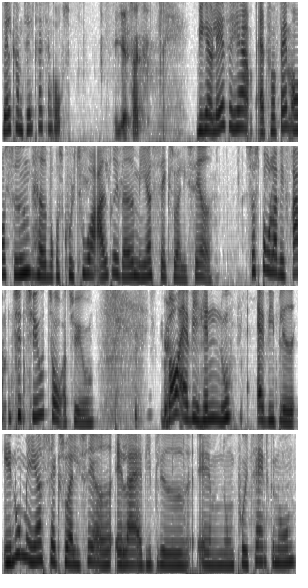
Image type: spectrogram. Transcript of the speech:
Velkommen til, Christian Gros. Ja, tak. Vi kan jo læse her, at for fem år siden havde vores kultur aldrig været mere seksualiseret. Så spoler vi frem til 2022. Ja. Hvor er vi henne nu? Er vi blevet endnu mere seksualiseret, eller er vi blevet øh, nogle poetanske nogen?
